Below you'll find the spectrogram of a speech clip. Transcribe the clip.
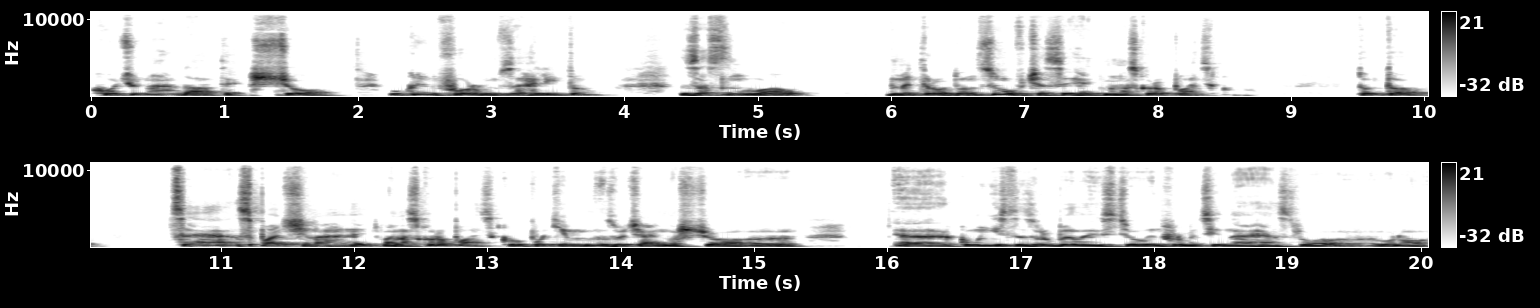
Хочу нагадати, що Укрінформ взагалі-то заснував Дмитро Донцов в часи гетьмана Скоропадського. Тобто це спадщина гетьмана Скоропадського. Потім, звичайно, що е, е, комуністи зробили із цього інформаційне агентство, воно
